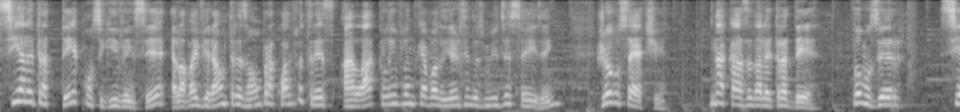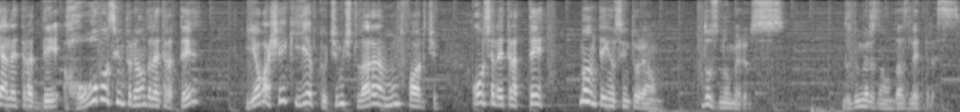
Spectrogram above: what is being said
Se a letra T conseguir vencer, ela vai virar um 3x1 para 4x3, a lá Cleveland Cavaliers em 2016, hein? Jogo 7, na casa da letra D. Vamos ver se a letra D rouba o cinturão da letra T, e eu achei que ia, porque o time titular era muito forte, ou se a letra T mantém o cinturão dos números. Dos números não, das letras.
